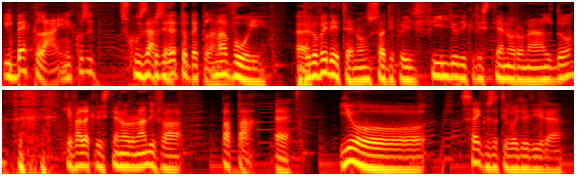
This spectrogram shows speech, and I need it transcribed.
il backline, il così, Scusate, cosiddetto backline. Ma voi eh. ve lo vedete, non so, tipo il figlio di Cristiano Ronaldo che va da Cristiano Ronaldo e fa papà. Eh. Io sai cosa ti voglio dire?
